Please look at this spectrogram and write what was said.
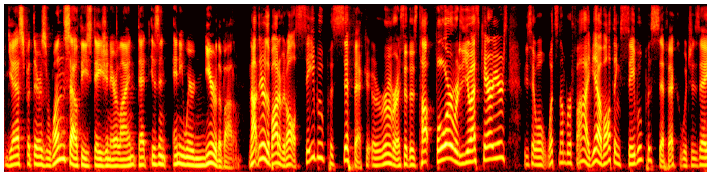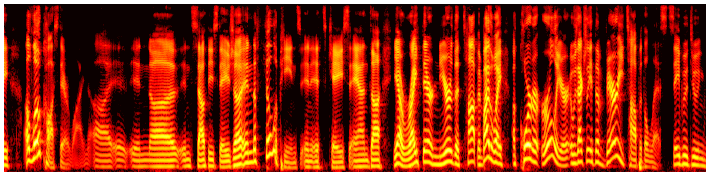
Yes, but there's one Southeast Asian airline that isn't anywhere near the bottom. Not near the bottom at all. Cebu Pacific. Uh, remember, I said those top four were the U.S. carriers. You say, well, what's number five? Yeah, of all things, Cebu Pacific, which is a a low cost airline uh, in uh, in Southeast Asia, in the Philippines, in its case, and uh, yeah, right there near the top. And by the way, a quarter earlier, it was actually at the very top of the list. Cebu doing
